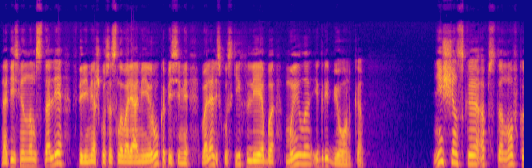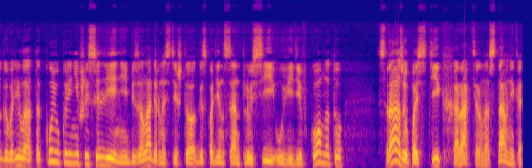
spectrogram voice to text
На письменном столе, вперемешку со словарями и рукописями, валялись куски хлеба, мыла и гребенка. Нищенская обстановка говорила о такой укоренившейся лени и безалаберности, что господин Сент-Люси, увидев комнату, сразу постиг характер наставника,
